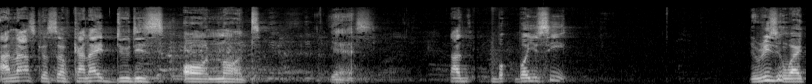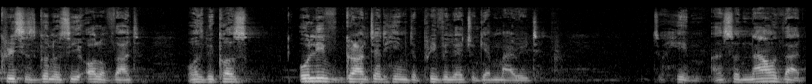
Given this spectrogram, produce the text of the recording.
and ask yourself, can I do this or not? Yes. Now, but, but you see, the reason why Chris is going to see all of that was because Olive granted him the privilege to get married to him. And so now that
